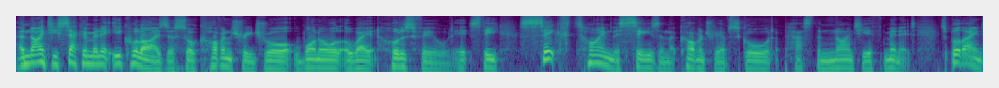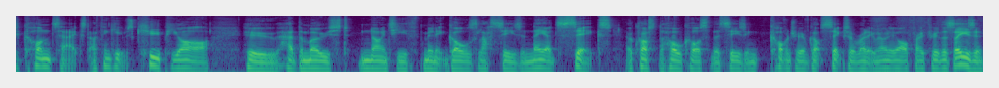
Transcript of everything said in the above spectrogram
A 92nd minute equaliser saw Coventry draw 1 all away at Huddersfield. It's the sixth time this season that Coventry have scored past the 90th minute. To put that into context, I think it was QPR who had the most 90th minute goals last season. They had six across the whole course of the season. Coventry have got six already. We're only halfway through the season.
